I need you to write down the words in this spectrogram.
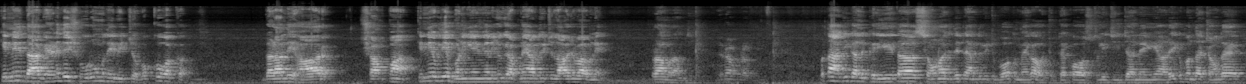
ਕਿੰਨੇ ਦਾ ਗਹਿਣੇ ਦੇ ਸ਼ੋਰੂਮ ਦੇ ਵਿੱਚ ਵੱਖੋ ਵੱਖ ਗਲਾਂ ਦੇ ਹਾਰ, ਸ਼ਾਂਪਾਂ ਕਿੰਨੇ ਵਧੀਆ ਬਣੀਆਂ ਹੋਈਆਂ ਨੇ, ਜੋ ਕਿ ਆਪਣੇ ਆਪ ਦੇ ਵਿੱਚ ਲਾਜਵਾਬ ਨੇ। ਰਾਮ ਰਾਮ ਜੀ। ਰਾਮ ਰਾਮ ਪ੍ਰਧਾਨ ਜੀ ਗੱਲ ਕਰੀਏ ਤਾਂ ਸੋਨਾ ਅੱਜ ਦੇ ਟਾਈਮ ਦੇ ਵਿੱਚ ਬਹੁਤ ਮਹਿੰਗਾ ਹੋ ਚੁੱਕਾ ਹੈ ਕਾਸਟਲੀ ਚੀਜ਼ਾਂ ਨੇ ਜਾਂ ਹਰੇਕ ਬੰਦਾ ਚਾਹੁੰਦਾ ਹੈ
